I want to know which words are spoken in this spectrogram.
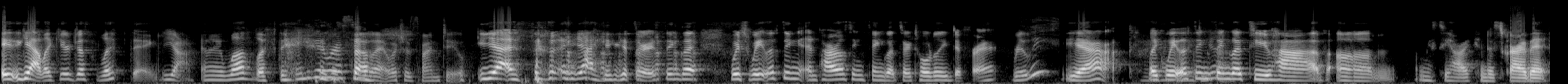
it, yeah, like you're just lifting, yeah. and I love lifting. And you get to wear a So- singlet, which is fun too. Yes, yeah, you get to wear a singlet, which weightlifting and powerlifting singlets are totally different. Really? Yeah, like weightlifting singlets, you have. um Let me see how I can describe it.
